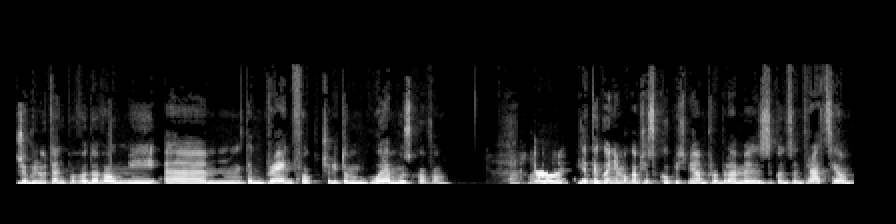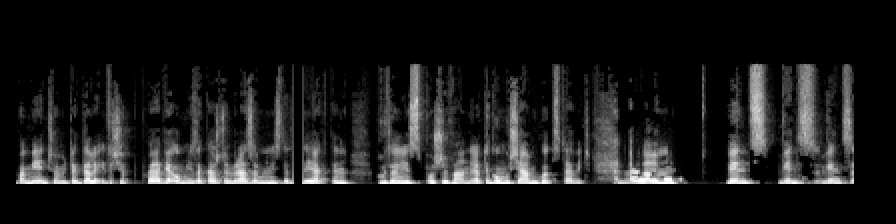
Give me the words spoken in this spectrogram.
że gluten powodował mi um, ten brain fog, czyli tą mgłę mózgową. Aha. dlatego nie mogłam się skupić, miałam problemy z koncentracją, pamięcią i tak dalej. I to się pojawia u mnie za każdym razem, no niestety, jak ten gluten jest spożywany. Dlatego musiałam go odstawić. No. Um, więc, więc, więc,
